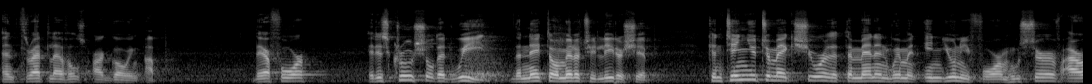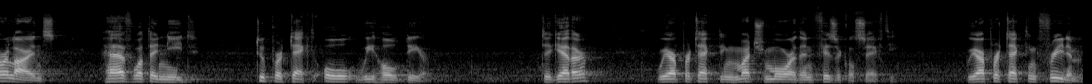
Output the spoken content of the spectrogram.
and threat levels are going up. Therefore, it is crucial that we, the NATO military leadership, continue to make sure that the men and women in uniform who serve our alliance have what they need to protect all we hold dear. Together, we are protecting much more than physical safety. We are protecting freedom,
